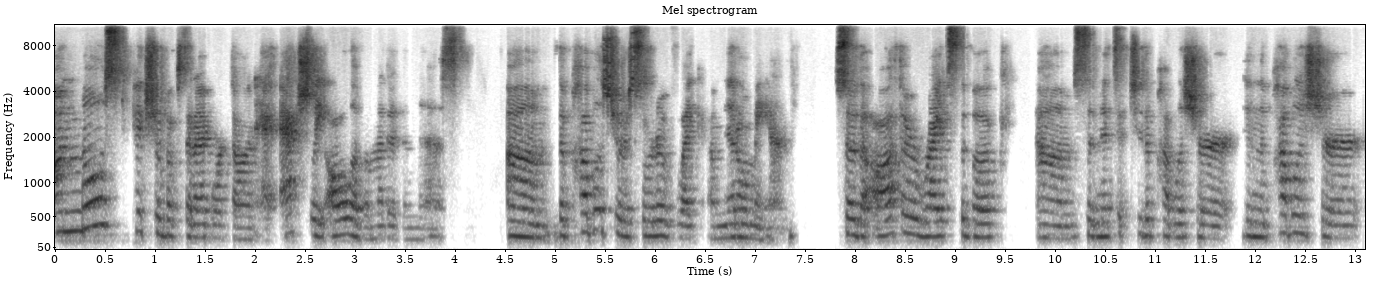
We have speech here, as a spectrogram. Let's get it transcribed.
on most picture books that I've worked on, actually all of them, other than this, um, the publisher is sort of like a middleman. So the author writes the book, um, submits it to the publisher, then the publisher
